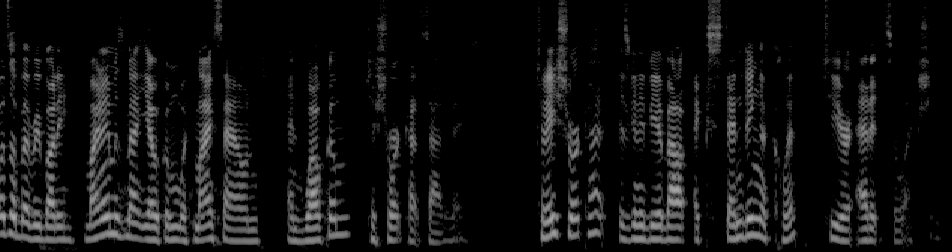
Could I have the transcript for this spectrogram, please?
What's up, everybody? My name is Matt Yoakum with My Sound, and welcome to Shortcut Saturdays. Today's shortcut is going to be about extending a clip to your edit selection.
